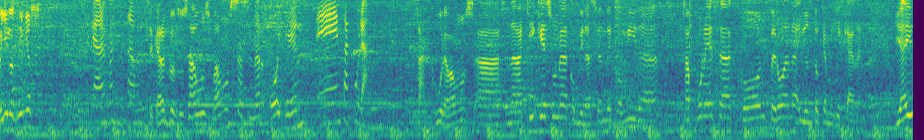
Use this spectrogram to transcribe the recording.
Oye, los niños Se quedaron con sus abuelos. se quedaron con sus abus. Vamos a cenar hoy en En Sakura. Sakura. Vamos a cenar aquí, que es una combinación de comida japonesa con peruana y un toque mexicana. Y hay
